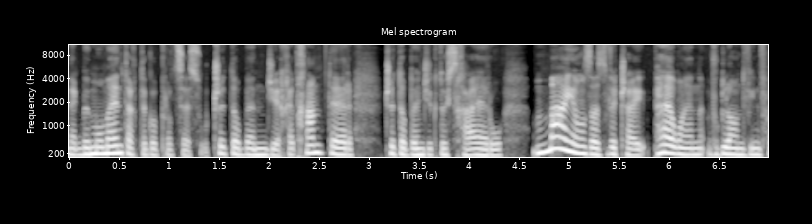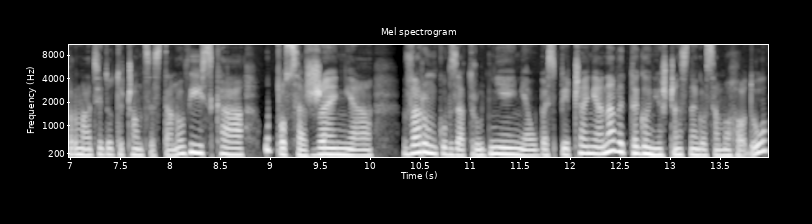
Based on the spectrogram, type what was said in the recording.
jakby momentach tego procesu, czy to będzie headhunter, czy to będzie ktoś z HR-u, mają zazwyczaj pełen wgląd w informacje dotyczące stanowiska, uposażenia, warunków zatrudnienia, ubezpieczenia, nawet tego nieszczęsnego samochodu,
